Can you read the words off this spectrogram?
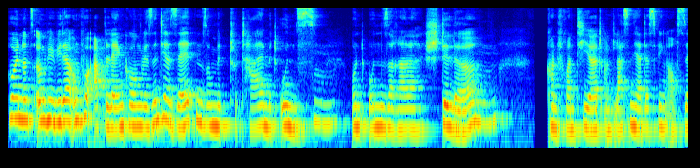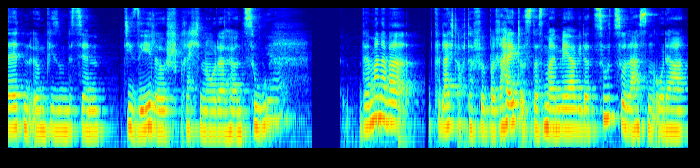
holen uns irgendwie wieder irgendwo Ablenkung. Wir sind ja selten so mit total mit uns mhm. und unserer Stille. Mhm konfrontiert und lassen ja deswegen auch selten irgendwie so ein bisschen die Seele sprechen oder hören zu. Ja. Wenn man aber vielleicht auch dafür bereit ist, das mal mehr wieder zuzulassen oder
